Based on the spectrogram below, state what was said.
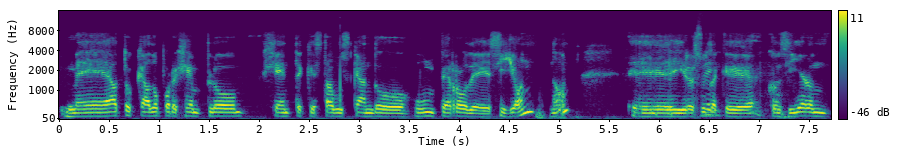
Me ha tocado, por ejemplo, gente que está buscando un perro de sillón, ¿no? Eh, y resulta que consiguieron,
